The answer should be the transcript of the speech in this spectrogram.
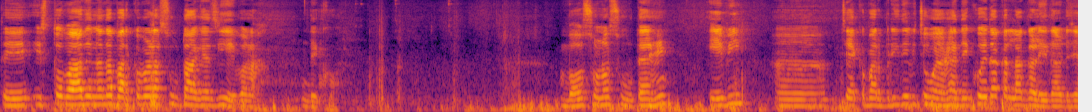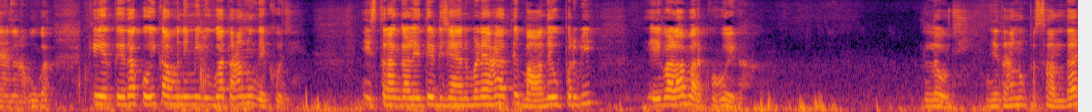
ਤੇ ਇਸ ਤੋਂ ਬਾਅਦ ਇਹਨਾਂ ਦਾ ਵਰਕ ਵਾਲਾ ਸੂਟ ਆ ਗਿਆ ਜੀ ਇਹ ਵਾਲਾ, ਦੇਖੋ। ਬਹੁਤ ਸੋਹਣਾ ਸੂਟ ਹੈ ਇਹ। ਇਹ ਵੀ ਚੈੱਕ ਬਰਬਰੀ ਦੇ ਵਿੱਚ ਹੋਇਆ ਹੈ ਦੇਖੋ ਇਹਦਾ ਕੱਲਾ ਗਲੇ ਦਾ ਡਿਜ਼ਾਈਨ ਰਹੂਗਾ ਘੇਰ ਤੇ ਇਹਦਾ ਕੋਈ ਕੰਮ ਨਹੀਂ ਮਿਲੂਗਾ, ਤੁਹਾਨੂੰ ਦੇਖੋ ਜੀ। ਇਸ ਤਰ੍ਹਾਂ ਗਲੇ ਤੇ ਡਿਜ਼ਾਈਨ ਬਣਿਆ ਹੋਇਆ ਤੇ ਬਾਹ ਦੇ ਉੱਪਰ ਵੀ ਇਹ ਵਾਲਾ ਵਰਕ ਹੋਏਗਾ। ਲਓ ਜੀ, ਜੇ ਤੁਹਾਨੂੰ ਪਸੰਦ ਹੈ,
